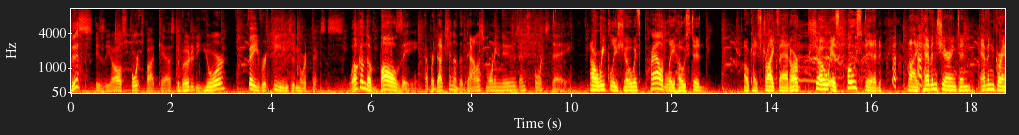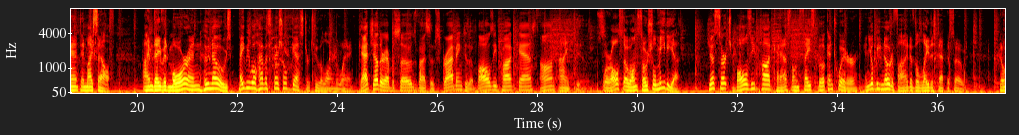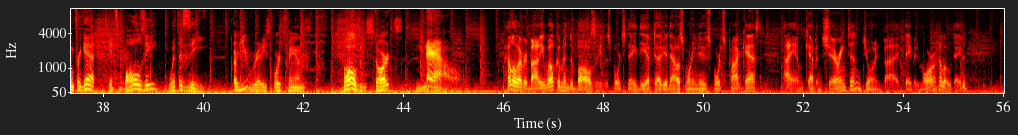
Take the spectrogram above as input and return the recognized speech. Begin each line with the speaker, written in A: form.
A: This is the All Sports Podcast devoted to your favorite teams in North Texas.
B: Welcome to Ballsy, a production of the Dallas Morning News and Sports Day.
C: Our weekly show is proudly hosted. Okay, strike that. Our show is hosted by Kevin Sherrington, Evan Grant, and myself. I'm David Moore, and who knows, maybe we'll have a special guest or two along the way.
B: Catch other episodes by subscribing to the Ballsy Podcast on iTunes.
C: We're also on social media. Just search Ballsy Podcast on Facebook and Twitter, and you'll be notified of the latest episode. Don't forget, it's Ballsy with a Z.
A: Are you ready, sports fans? Ballsy starts now.
B: Hello, everybody. Welcome into Ballsy, the Sports Day DFW Dallas Morning News Sports Podcast. I am Kevin Sherrington, joined by David Moore. Hello, David.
